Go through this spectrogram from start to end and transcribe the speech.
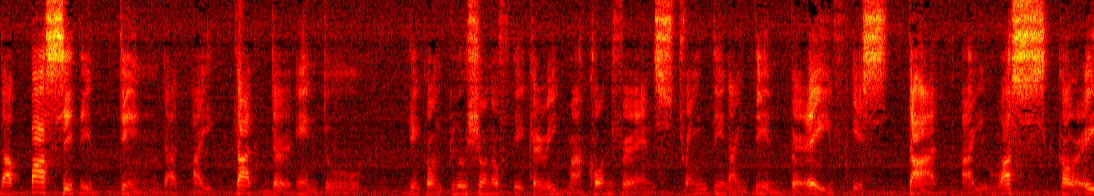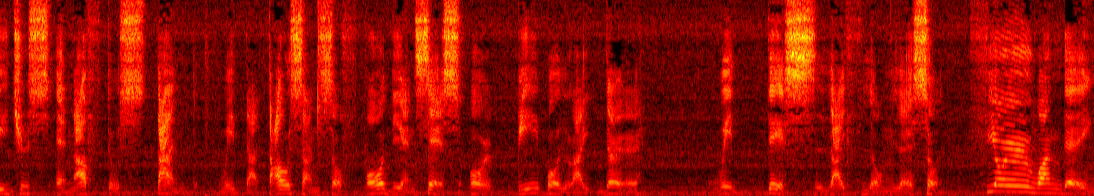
The positive thing that I got there into the conclusion of the Kerygma Conference 2019 Brave is that I was courageous enough to stand with the thousands of audiences or people right there with this lifelong lesson. If you're wondering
